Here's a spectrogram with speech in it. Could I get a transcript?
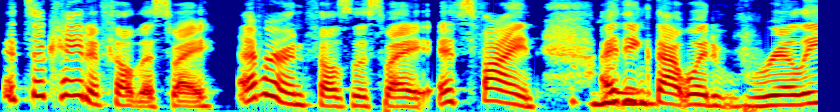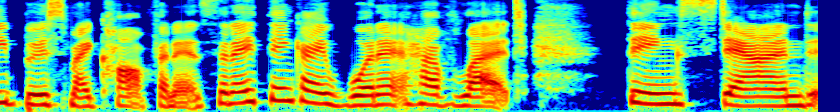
it's okay to feel this way everyone feels this way it's fine mm-hmm. i think that would really boost my confidence and i think i wouldn't have let things stand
